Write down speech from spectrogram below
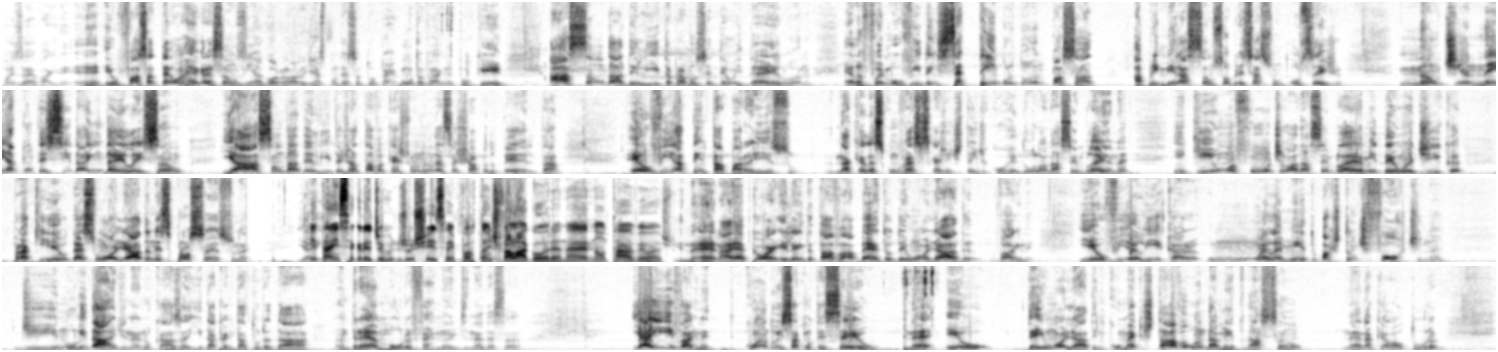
Pois é, Wagner. É, eu faço até uma regressãozinha agora na hora de responder essa tua pergunta, Wagner, porque a ação da Adelita, para você ter uma ideia, Luana, ela foi movida em setembro do ano passado, a primeira ação sobre esse assunto. Ou seja, não tinha nem acontecido ainda a eleição e a ação da Adelita já estava questionando essa chapa do PL, tá? Eu vim atentar para isso naquelas conversas que a gente tem de corredor lá da Assembleia, né? Em que uma fonte lá da Assembleia me deu uma dica para que eu desse uma olhada nesse processo, né? E que está em segredo de justiça, é importante Exatamente. falar agora, né? É. Não estava, eu acho. É, na época eu, ele ainda estava aberto, eu dei uma olhada, Wagner, e eu vi ali, cara, um elemento bastante forte, né? De nulidade, né? No caso aí da candidatura da Andréa Moura Fernandes, né? Dessa, e aí, Wagner, quando isso aconteceu, né, eu dei uma olhada em como é que estava o andamento da ação, né, naquela altura.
